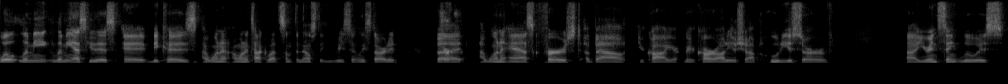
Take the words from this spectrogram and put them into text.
well let me let me ask you this uh, because I want to I want to talk about something else that you recently started. But Sure. I want to ask first about your car your, your car audio shop. Who do you serve? Uh, you're in St. Louis.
